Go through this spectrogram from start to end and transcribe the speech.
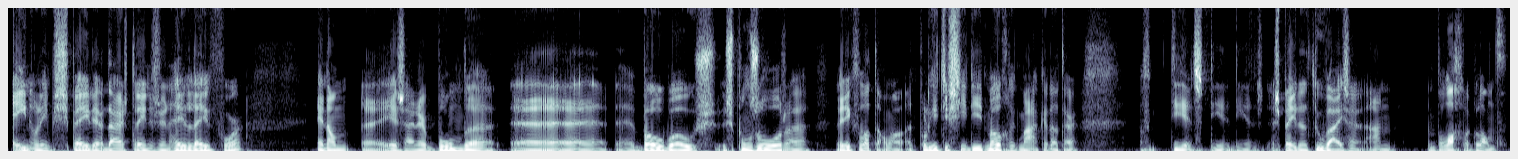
één Olympische Spelen. Daar trainen ze hun hele leven voor. En dan eh, zijn er bonden, eh, eh, bobo's, sponsoren, weet ik veel wat allemaal. Politici die het mogelijk maken dat er, of die, die, die een speler toewijzen aan een belachelijk land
